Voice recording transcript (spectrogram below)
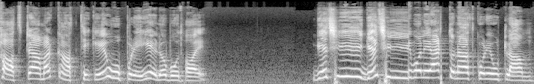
হাতটা আমার কাঁধ থেকে উপরেই এলো বোধ হয় গেছি গেছি বলে আর্তনাদ করে উঠলাম।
